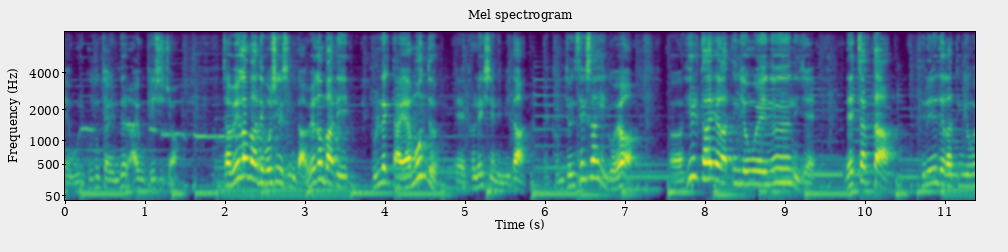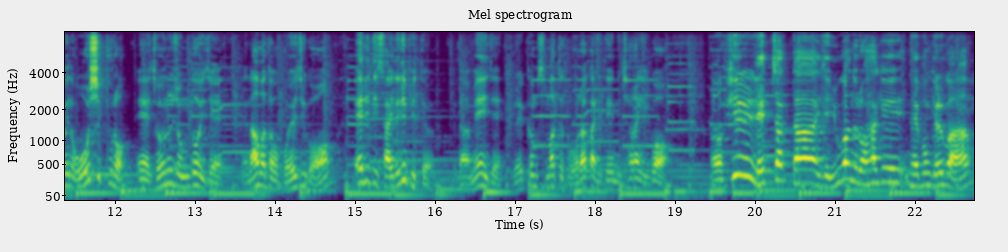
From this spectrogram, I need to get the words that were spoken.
예, 우리 구독자님들 알고 계시죠? 자 외관 바디 보시겠습니다. 외관 바디 블랙 다이아몬드 예, 컬렉션입니다. 예, 검정 색상이고요. 어, 힐 타이어 같은 경우에는 이제 내짝다 트레이드 같은 경우에는 50% 예, 전후 정도 이제 남았다고 보여지고 LED 사이드 리피트 그 다음에 이제 웰컴 스마트 도어라까지 되어 있는 차량이고 어, 휠 내짝 다 이제 육안으로 확인해 본 결과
